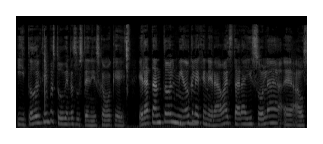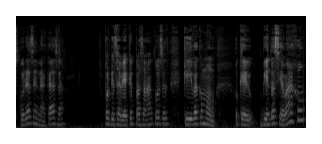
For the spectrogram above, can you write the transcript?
y todo el tiempo estuvo viendo sus tenis, como que era tanto el miedo que le generaba estar ahí sola eh, a oscuras en la casa porque sabía que pasaban cosas, que iba como, ok, viendo hacia abajo,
